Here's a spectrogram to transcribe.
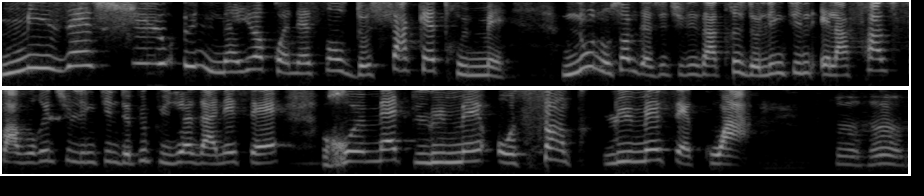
miser sur une meilleure connaissance de chaque être humain. Nous, nous sommes des utilisatrices de LinkedIn et la phrase favorite sur LinkedIn depuis plusieurs années, c'est remettre l'humain au centre. L'humain, c'est quoi? Mm-hmm.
